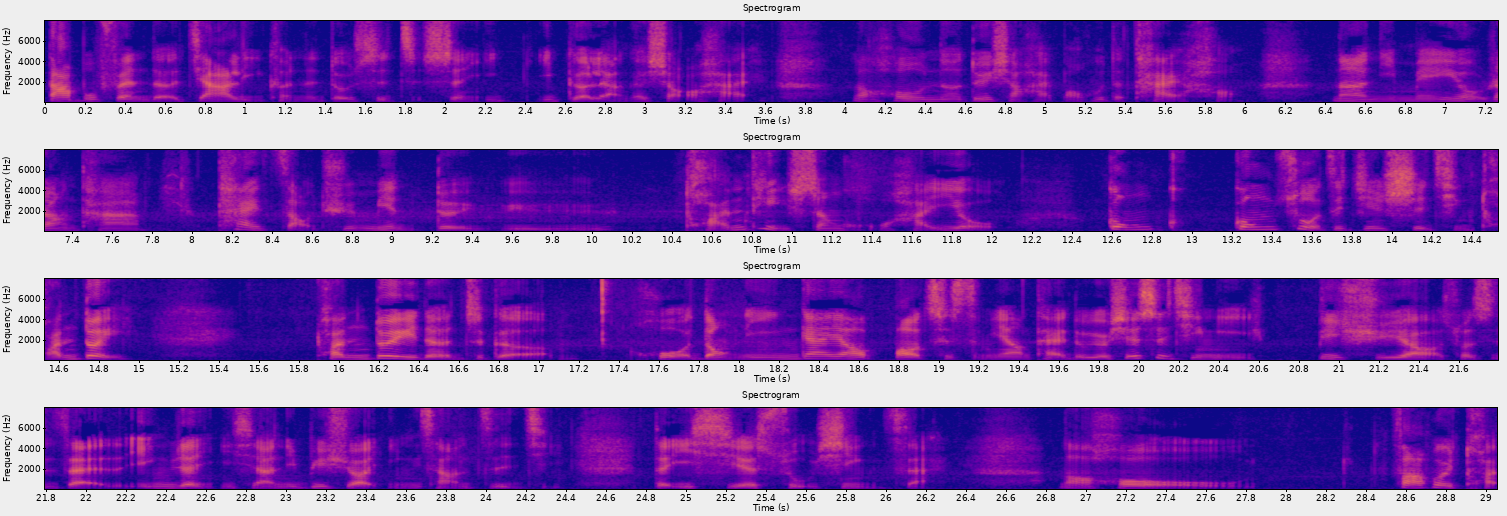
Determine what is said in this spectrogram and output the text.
大部分的家里可能都是只剩一一个两个小孩，然后呢，对小孩保护的太好，那你没有让他太早去面对于团体生活，还有工工作这件事情，团队团队的这个活动，你应该要保持什么样态度？有些事情你。必须要说实在的，隐忍一下，你必须要隐藏自己的一些属性在，然后发挥团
